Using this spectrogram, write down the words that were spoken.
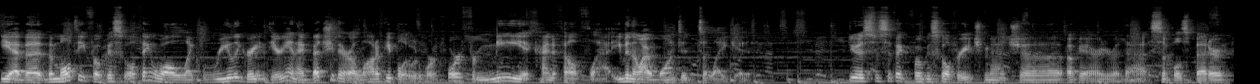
yeah, the the multi-focus goal thing, while like really great in theory, and I bet you there are a lot of people it would work for. For me, it kind of fell flat, even though I wanted to like it. Do a specific focus goal for each match. Uh, okay, I already read that. Simple's better.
